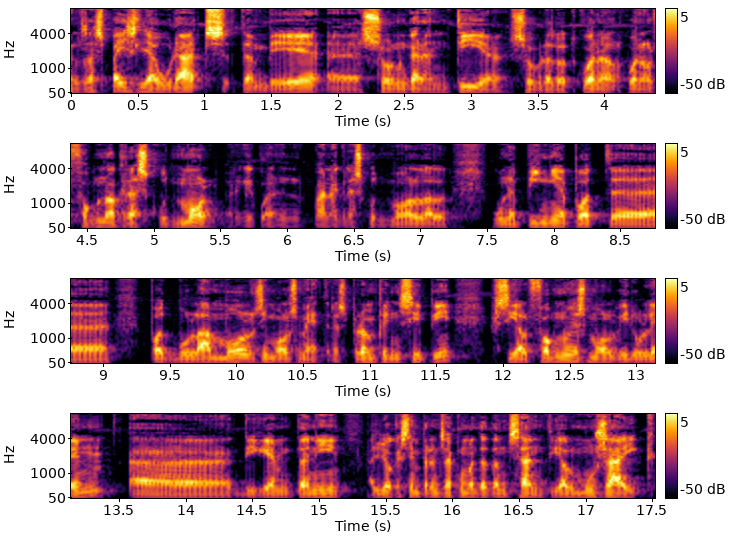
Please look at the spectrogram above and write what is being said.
els espais llaurats també uh, són garantia, sobretot quan el, quan el foc no ha crescut molt, perquè quan, quan ha crescut molt el, una pinya pot, uh, pot volar molts i molts metres, però en principi, si el foc no és molt virulent, uh, diguem, tenir allò que sempre ens ha comentat en Santi, el mosaic,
